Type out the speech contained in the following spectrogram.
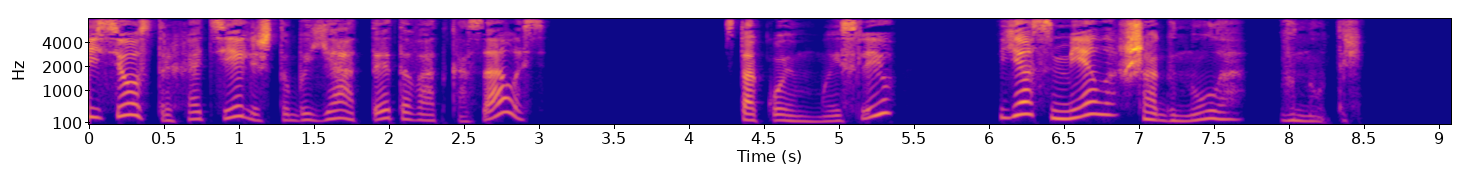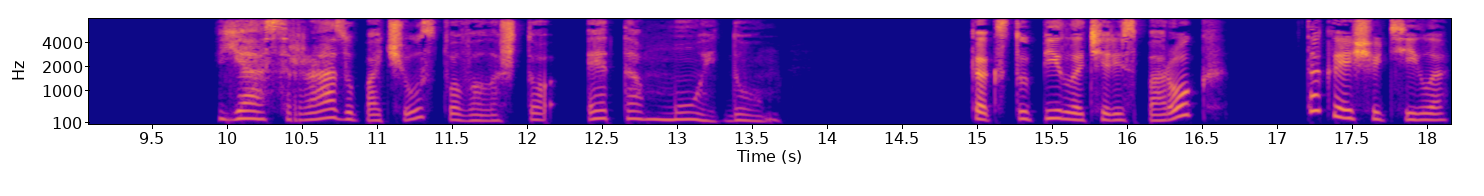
И сестры хотели, чтобы я от этого отказалась? С такой мыслью я смело шагнула внутрь. Я сразу почувствовала, что это мой дом. Как ступила через порог, так и ощутила.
